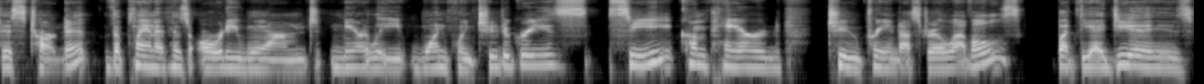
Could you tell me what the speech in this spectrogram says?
this target. The planet has already warmed nearly 1.2 degrees C compared to pre industrial levels. But the idea is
